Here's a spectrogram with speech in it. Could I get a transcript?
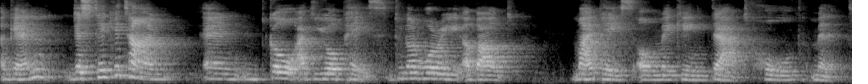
Again, just take your time and go at your pace. Do not worry about my pace or making that whole minute.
